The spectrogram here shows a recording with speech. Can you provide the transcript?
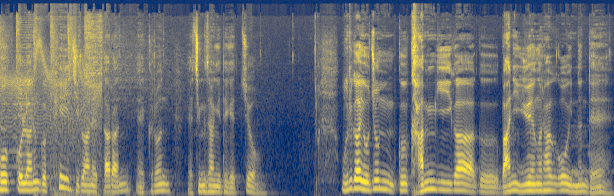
호흡 곤란은 그폐 질환에 따른 예, 그런 예, 증상이 되겠죠. 우리가 요즘 그 감기가 그 많이 유행을 하고 있는데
